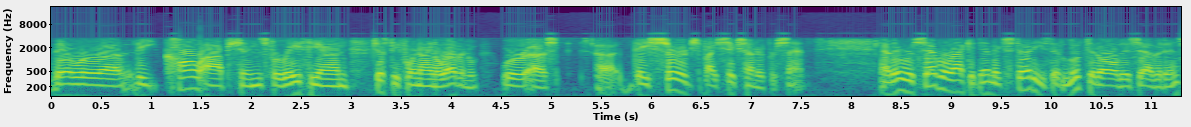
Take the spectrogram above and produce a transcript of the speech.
there were uh, the call options for Raytheon just before 9/11 were uh, uh, they surged by 600 percent. Now there were several academic studies that looked at all this evidence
